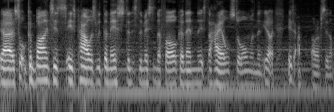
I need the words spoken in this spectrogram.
uh, sort of combines his, his powers with the mist, and it's the mist and the fog, and then it's the hailstorm, and then you know, it's obviously not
